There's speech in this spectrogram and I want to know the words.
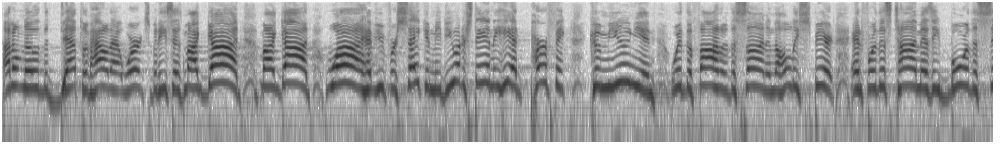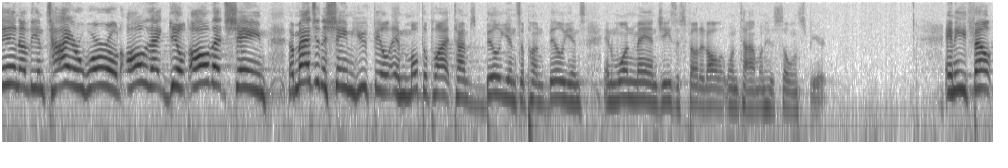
I don't know the depth of how that works, but he says, My God, my God, why have you forsaken me? Do you understand that he had perfect communion with the Father, the Son, and the Holy Spirit? And for this time, as he bore the sin of the entire world, all of that guilt, all that shame, imagine the shame you feel and multiply it times billions upon billions. And one man, Jesus, felt it all at one time on his soul and spirit. And he felt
